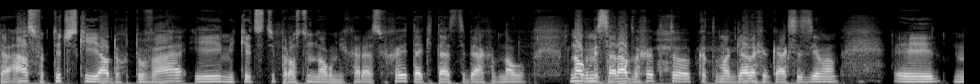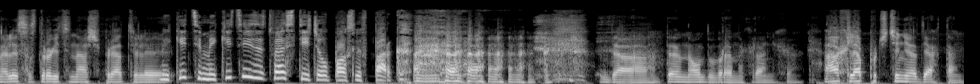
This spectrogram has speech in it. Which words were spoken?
Да, аз фактически ядох това и микиците просто много ми харесваха и те китайците бяха много, много ми се радваха, като, като ме гледаха как се взимам и нали, с другите наши приятели. Микици, микици и затова си тичал после в парка. да, те много добре нахраниха. А, хляб почти не ядях там.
